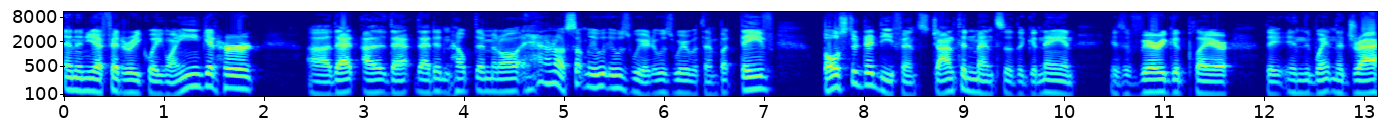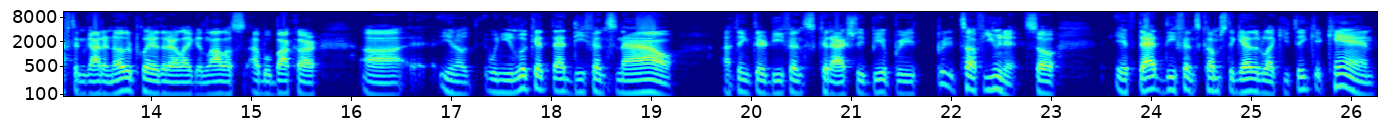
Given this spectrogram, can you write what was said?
and then you had Federico Higuain get hurt. Uh, that uh, that that didn't help them at all. I don't know something. It, was weird. It was weird with them, but they've bolstered their defense. Jonathan Mensah, the Ghanaian, is a very good player. They in, went in the draft and got another player that I like, in Lalas Abubakar. Uh, you know, when you look at that defense now, I think their defense could actually be a pretty pretty tough unit. So if that defense comes together like you think it can,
